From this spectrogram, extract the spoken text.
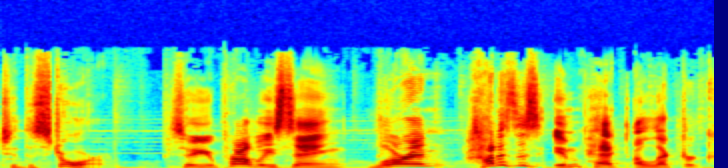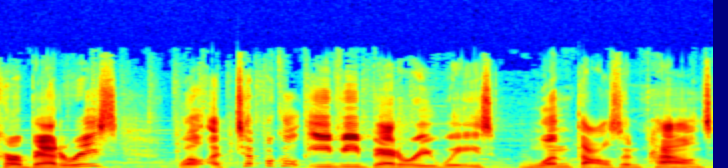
to the store. So you're probably saying, Lauren, how does this impact electric car batteries? Well, a typical EV battery weighs 1,000 pounds,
